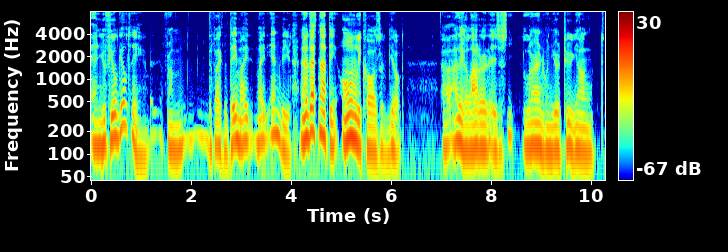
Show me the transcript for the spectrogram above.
And you feel guilty from the fact that they might might envy you. Now that's not the only cause of guilt. Uh, I think a lot of it is learned when you're too young t-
